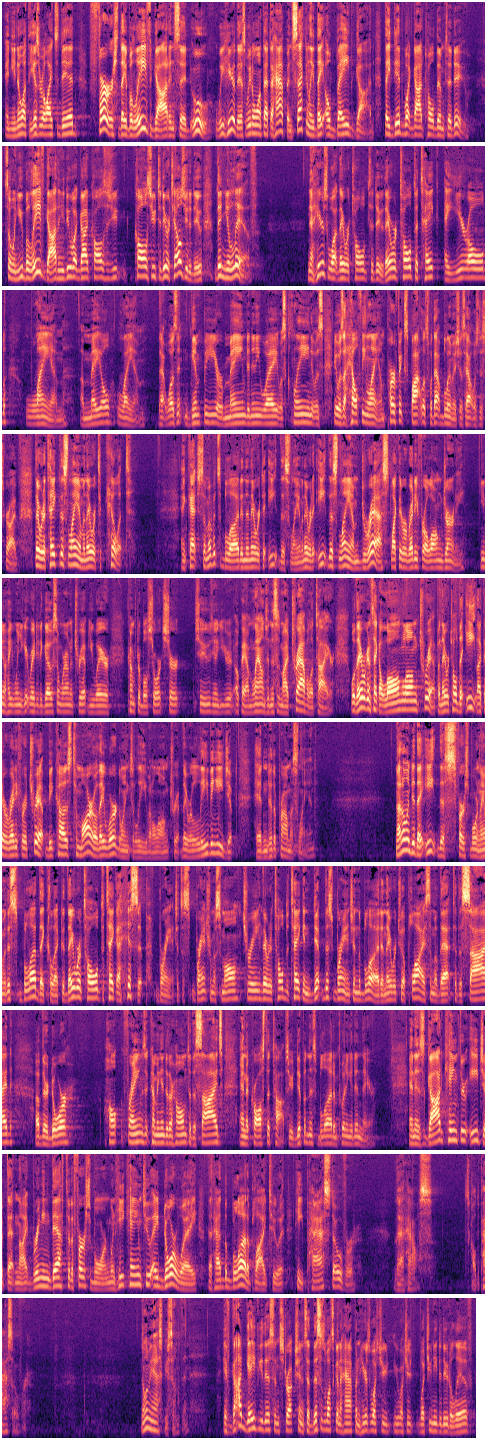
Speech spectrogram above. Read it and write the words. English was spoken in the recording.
And you know what the Israelites did? First, they believed God and said, Ooh, we hear this. We don't want that to happen. Secondly, they obeyed God. They did what God told them to do. So when you believe God and you do what God calls you, calls you to do or tells you to do, then you live. Now, here's what they were told to do they were told to take a year old lamb, a male lamb. That wasn't gimpy or maimed in any way. It was clean. It was, it was a healthy lamb, perfect, spotless, without blemish, is how it was described. They were to take this lamb and they were to kill it and catch some of its blood, and then they were to eat this lamb. And they were to eat this lamb dressed like they were ready for a long journey. You know how when you get ready to go somewhere on a trip, you wear comfortable short shirt, shoes. You know, you're, okay, I'm lounging. This is my travel attire. Well, they were going to take a long, long trip, and they were told to eat like they were ready for a trip because tomorrow they were going to leave on a long trip. They were leaving Egypt, heading to the promised land. Not only did they eat this firstborn lamb, with this blood they collected, they were told to take a hyssop branch. It's a branch from a small tree. They were told to take and dip this branch in the blood, and they were to apply some of that to the side of their door frames that coming into their home to the sides and across the top. So you're dipping this blood and putting it in there. And as God came through Egypt that night, bringing death to the firstborn, when he came to a doorway that had the blood applied to it, he passed over that house. It's called the Passover. Now, let me ask you something. If God gave you this instruction and said, This is what's going to happen, here's what you, what, you, what you need to do to live,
